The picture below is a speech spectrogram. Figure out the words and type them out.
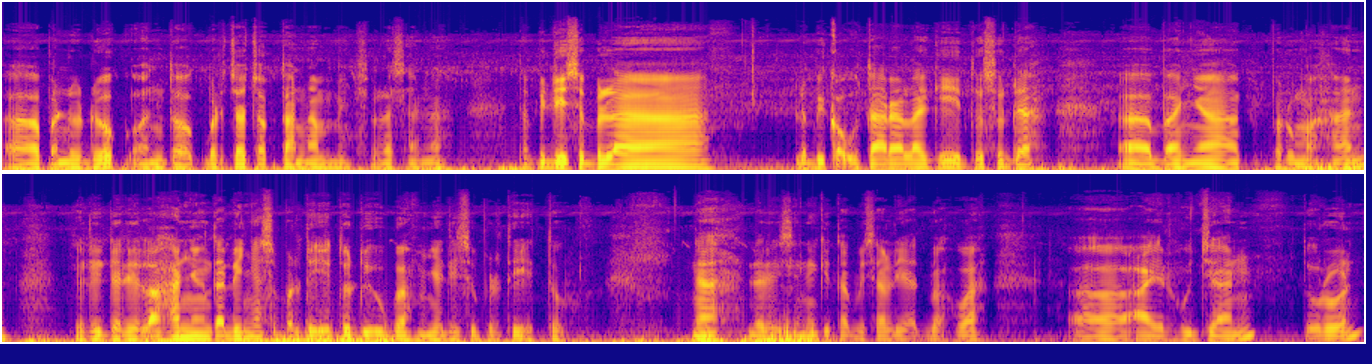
uh, penduduk untuk bercocok tanam ya, sebelah sana. Tapi di sebelah lebih ke utara lagi itu sudah uh, banyak perumahan. Jadi dari lahan yang tadinya seperti itu diubah menjadi seperti itu nah dari sini kita bisa lihat bahwa uh, air hujan turun.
